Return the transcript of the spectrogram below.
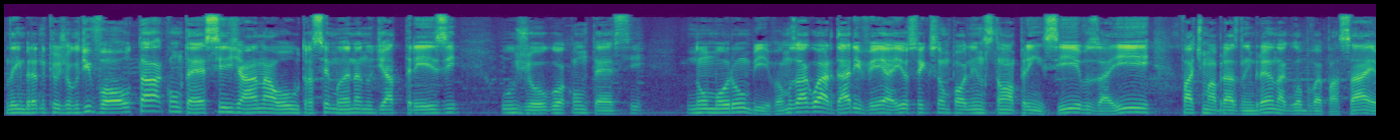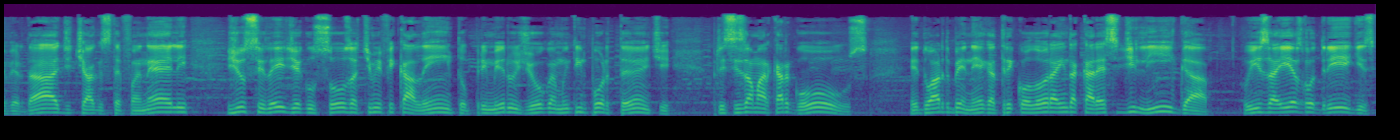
Lembrando que o jogo de volta acontece já na outra semana, no dia 13. O jogo acontece no Morumbi. Vamos aguardar e ver aí. Eu sei que os São Paulinos estão apreensivos aí. Fátima Braz lembrando, a Globo vai passar, é verdade. Thiago Stefanelli, Jusilei Diego Souza, time fica lento. O primeiro jogo é muito importante. Precisa marcar gols. Eduardo Benega, tricolor ainda carece de liga. O Isaías Rodrigues,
